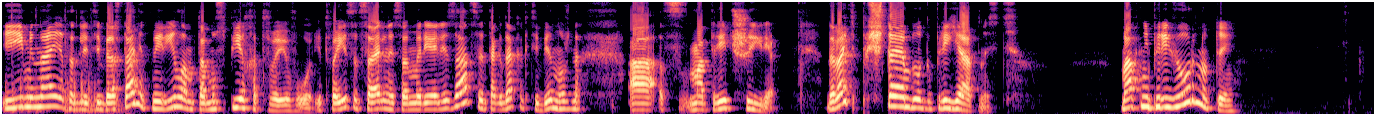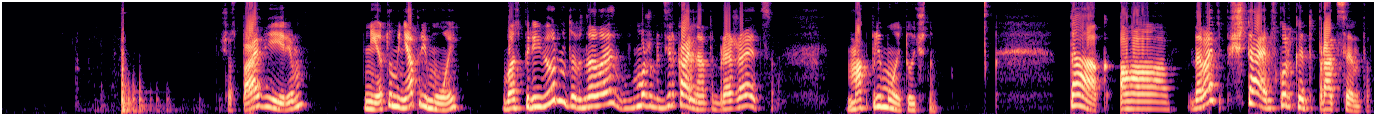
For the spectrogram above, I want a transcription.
И именно это для тебя станет мерилом там успеха твоего и твоей социальной самореализации, тогда как тебе нужно а, смотреть шире. Давайте посчитаем благоприятность. Маг не перевернутый. Сейчас проверим. Нет, у меня прямой. У вас перевернутый, может быть, зеркально отображается. Маг прямой точно. Так, а давайте посчитаем, сколько это процентов.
